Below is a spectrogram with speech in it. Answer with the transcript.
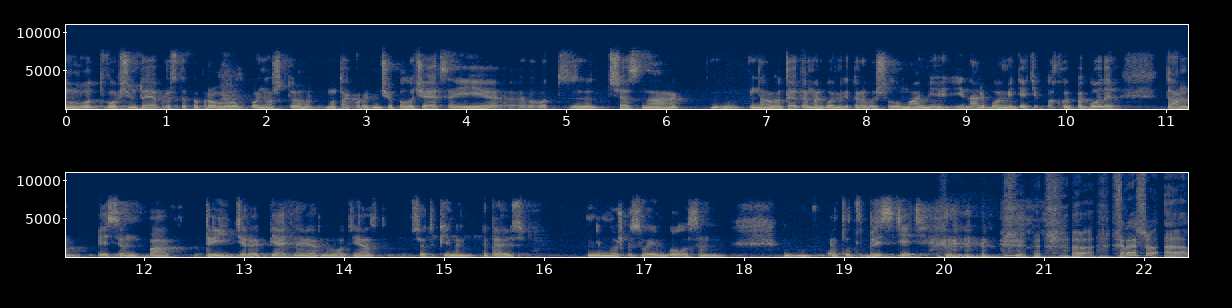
Ну вот, в общем-то, я просто попробовал, понял, что ну так вроде ничего получается. И э, вот сейчас э, на на вот этом альбоме, который вышел у мами, и на альбоме «Дети плохой погоды», там песен по 3-5, наверное. Вот я все-таки пытаюсь немножко своим голосом этот блестеть. Хорошо. А,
